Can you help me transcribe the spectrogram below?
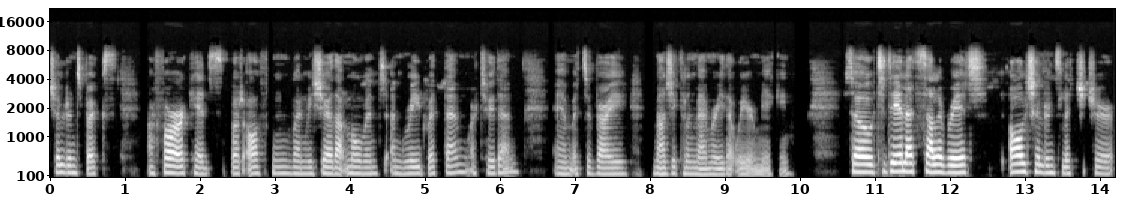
children's books are for our kids, but often when we share that moment and read with them or to them, um, it's a very magical memory that we are making. So today, let's celebrate all children's literature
